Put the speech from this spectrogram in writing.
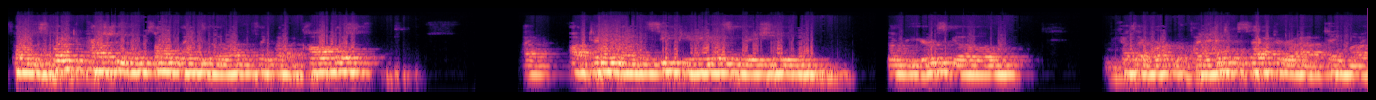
So despite depression, some of the things that I to think I've accomplished, I obtained a CPA designation a number of years ago. Because I work in the financial sector, I obtained my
